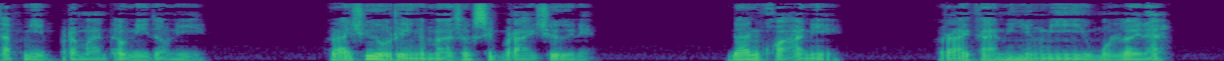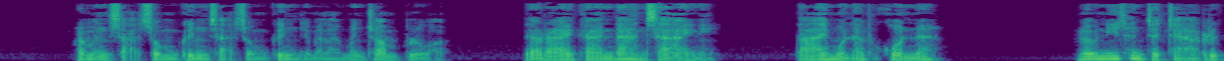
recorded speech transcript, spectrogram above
ทรัพย์มีประมาณเท่านี้เท่านี้ รายชื่อเรียงกันมาสักสิบรายชื่อเนี่ย ด้านขวานี่ รายการนี้ยังมีอยู่หมดเลยนะ เพราะมันสะสมขึ้นสะสมขึ้นจะมาละเหมือนจอมปลวก แต่รายการด้านซ้ายนี่ ตายหมดแล้วทุกคนนะ แล้ววันนี้ท่านจะจารึก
